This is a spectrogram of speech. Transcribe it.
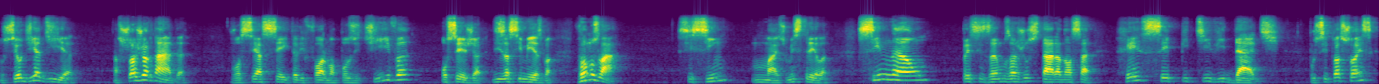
no seu dia a dia, na sua jornada, você aceita de forma positiva, ou seja, diz a si mesma: vamos lá. Se sim, mais uma estrela. Se não, precisamos ajustar a nossa receptividade por situações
